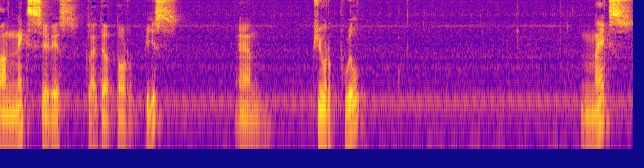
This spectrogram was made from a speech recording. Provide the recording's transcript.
uh, next series gladiator beast and pure build next.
